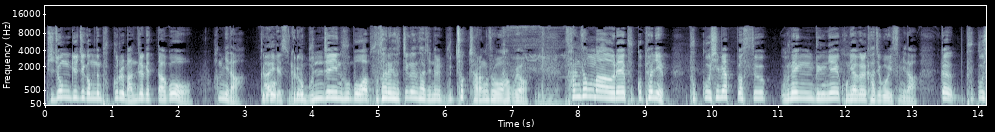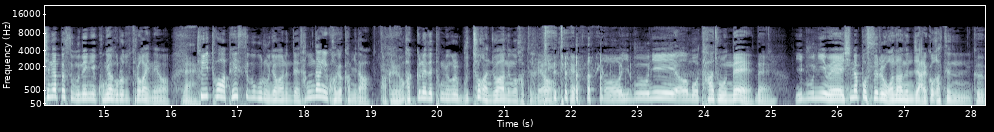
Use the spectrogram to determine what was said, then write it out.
비정규직 없는 북구를 만들겠다고 합니다. 그리고 알겠습니다. 그리고 문재인 후보와 부산에서 찍은 사진을 무척 자랑스러워하고요. 산성마을의 북구 편입, 북구 심야버스 운행 등의 공약을 가지고 있습니다. 그러니까 북구 심야버스 운행이 공약으로도 들어가 있네요. 네. 트위터와 페이스북을 운영하는데 상당히 과격합니다. 아, 그래요? 박근혜 대통령을 무척 안 좋아하는 것 같은데요. 어, 이분이, 어, 뭐, 다 좋은데, 네. 이분이 왜 심야버스를 원하는지 알 것 같은 그,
